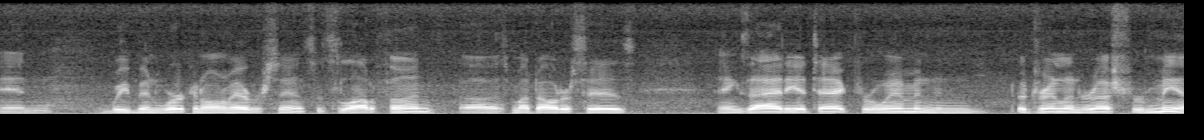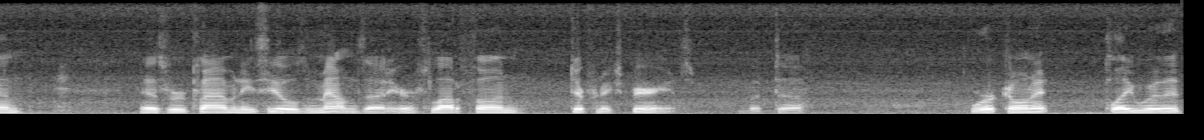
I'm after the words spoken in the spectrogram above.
and we've been working on them ever since. It's a lot of fun. Uh, as my daughter says, anxiety attack for women and adrenaline rush for men as we're climbing these hills and mountains out here. It's a lot of fun, different experience. But uh, work on it, play with it.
